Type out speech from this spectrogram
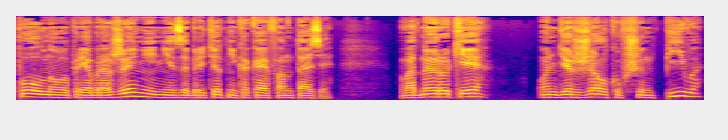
полного преображения не изобретет никакая фантазия. В одной руке он держал кувшин пива,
